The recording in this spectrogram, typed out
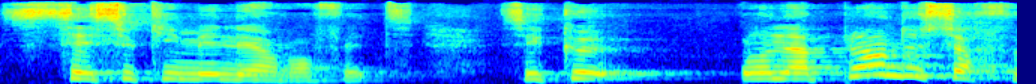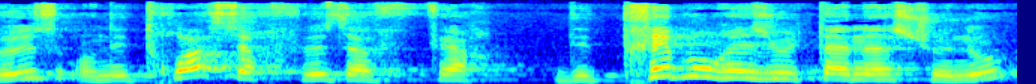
C'est ce qui m'énerve en fait. C'est que on a plein de surfeuses, on est trois surfeuses à faire des très bons résultats nationaux,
